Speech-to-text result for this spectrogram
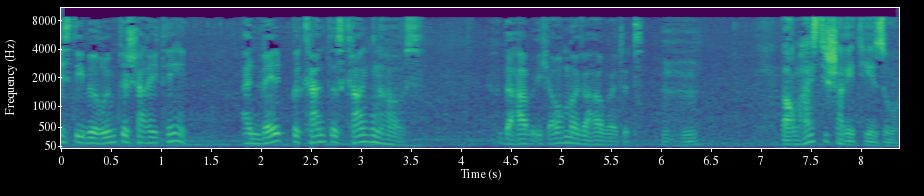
ist die berühmte Charité. Ein weltbekanntes Krankenhaus. Da habe ich auch mal gearbeitet. Warum heißt die Charité so?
